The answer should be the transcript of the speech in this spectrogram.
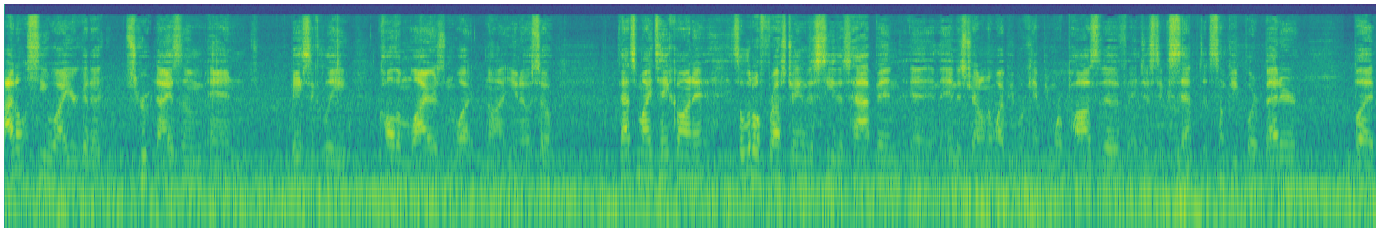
I don't see why you're going to scrutinize them and basically call them liars and whatnot, you know. So that's my take on it. It's a little frustrating to see this happen in, in, the industry. I don't know why people can't be more positive and just accept that some people are better. But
